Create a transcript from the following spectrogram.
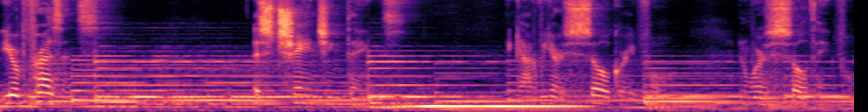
your presence is changing things. And God, we are so grateful and we're so thankful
